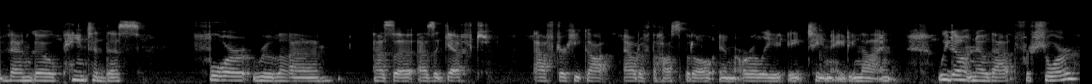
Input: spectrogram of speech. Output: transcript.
Van Gogh painted this for Roulin as a as a gift after he got out of the hospital in early 1889. We don't know that for sure,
